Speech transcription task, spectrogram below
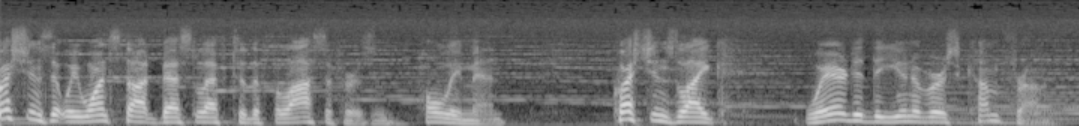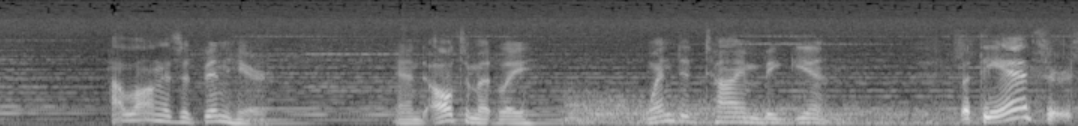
Questions that we once thought best left to the philosophers and holy men. Questions like, where did the universe come from? How long has it been here? And ultimately, when did time begin? But the answers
